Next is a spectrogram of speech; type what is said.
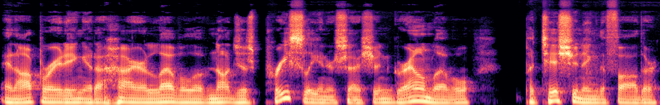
and operating at a higher level of not just priestly intercession, ground level, petitioning the Father,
